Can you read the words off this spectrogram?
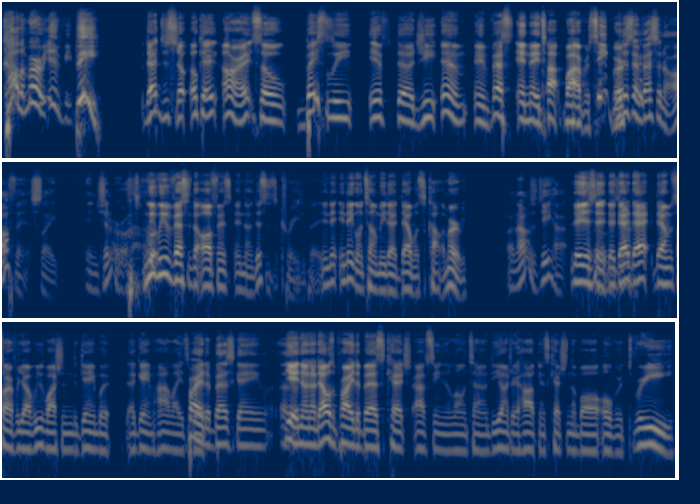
Kyler Murray MVP. That just show, okay. All right. So basically, if the GM invests in a top five receiver. We're just investing in the offense, like in general. we we invested the offense, and uh, this is crazy. play. And they, and they gonna tell me that that was Kyler Murray. oh, that was D Hop. They just So said that, that that that I'm sorry for y'all. We was watching the game, but that game highlights. Probably but- the best game. uh, yeah, no, no, that was probably the best catch I've seen in a long time. DeAndre Hopkins catching the ball over three,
